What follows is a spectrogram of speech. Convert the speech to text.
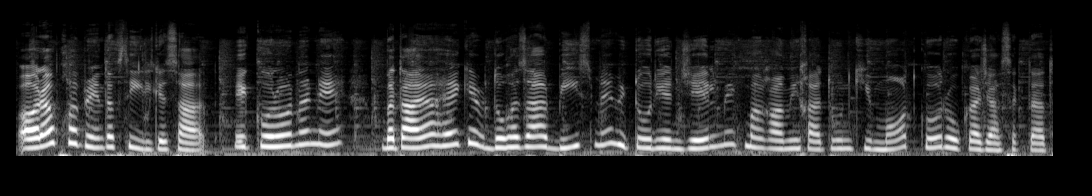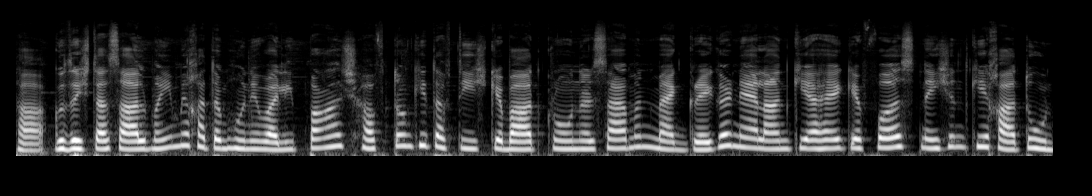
اور اب خبریں تفصیل کے ساتھ۔ ایک کورونا نے بتایا ہے کہ دو ہزار بیس میں وکٹورین جیل میں ایک مقامی خاتون کی موت کو روکا جا سکتا تھا۔ گزشتہ سال مئی میں ختم ہونے والی پانچ ہفتوں کی تفتیش کے بعد کرونر سیمن میک گریگر نے اعلان کیا ہے کہ فرسٹ نیشن کی خاتون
